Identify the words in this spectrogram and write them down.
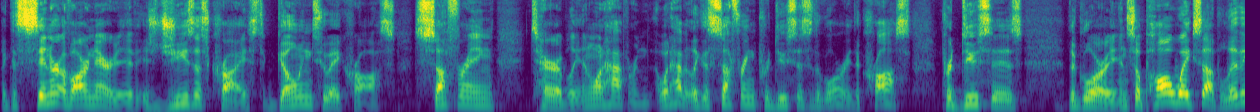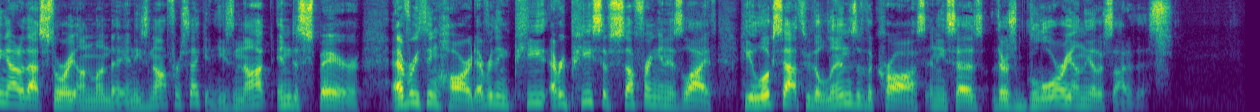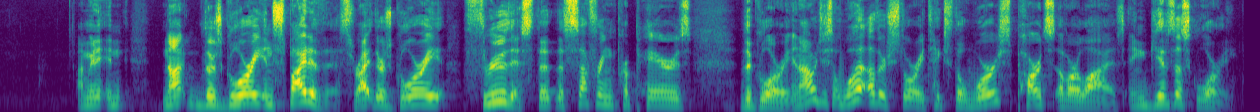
Like the center of our narrative is Jesus Christ going to a cross, suffering terribly. And what happened? What happened? Like the suffering produces the glory. The cross produces the glory. And so Paul wakes up living out of that story on Monday, and he's not forsaken. He's not in despair. Everything hard, everything, every piece of suffering in his life, he looks at through the lens of the cross and he says, There's glory on the other side of this. I'm going to. Not there's glory in spite of this, right? There's glory through this. The, the suffering prepares the glory. And I would just what other story takes the worst parts of our lives and gives us glory?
